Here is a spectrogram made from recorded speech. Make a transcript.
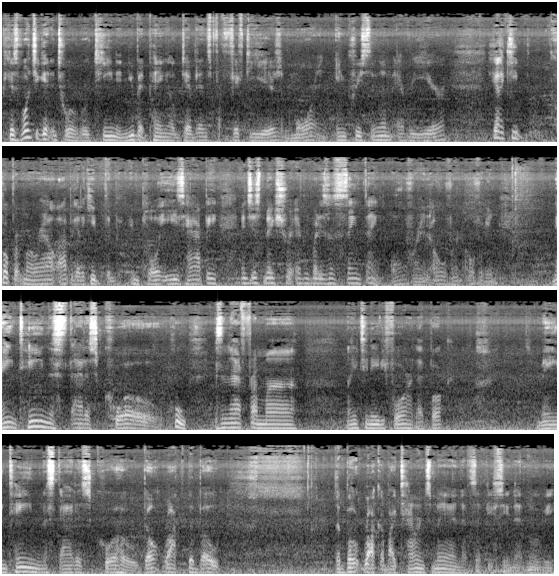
Because once you get into a routine and you've been paying out dividends for 50 years or more and increasing them every year, you got to keep corporate morale up. You got to keep the employees happy and just make sure everybody does the same thing over and over and over again. Maintain the status quo. Ooh, isn't that from uh, 1984, that book? Maintain the status quo. Don't rock the boat. The Boat Rocker by Terence Mann. That's if you've seen that movie.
